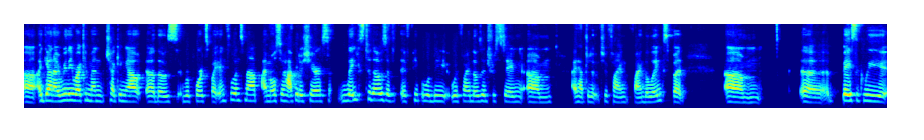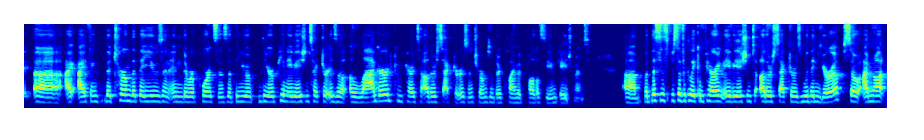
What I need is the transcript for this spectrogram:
Uh, again, I really recommend checking out uh, those reports by InfluenceMap. I'm also happy to share links to those if, if people would be would find those interesting. Um, I'd have to, to find find the links, but um, uh, basically, uh, I, I, think the term that they use in, in the reports is that the, Euro the European aviation sector is a, a, laggard compared to other sectors in terms of their climate policy engagement. Um, but this is specifically comparing aviation to other sectors within Europe. So I'm not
